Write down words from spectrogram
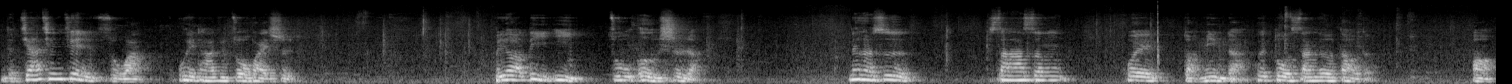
你的家亲眷属啊，为他去做坏事，不要利益诸恶事啊，那个是杀生会短命的，会堕三恶道的，啊，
